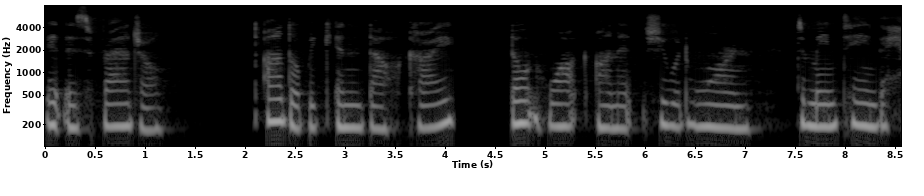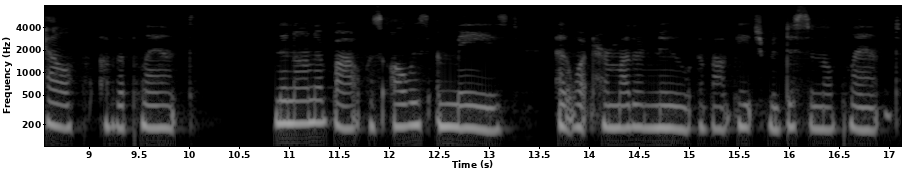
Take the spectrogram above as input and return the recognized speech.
It is fragile. Adobik in Daukai. Don't walk on it, she would warn, to maintain the health of the plant. Ninanabat was always amazed at what her mother knew about each medicinal plant.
